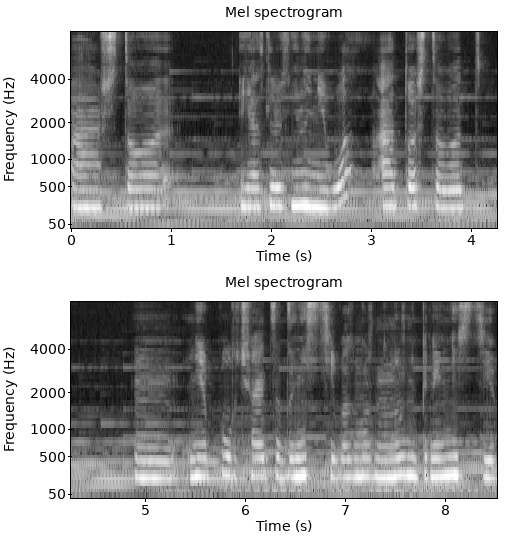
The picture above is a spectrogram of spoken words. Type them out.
а, что я злюсь не на него, а то, что вот не получается донести. Возможно, нужно перенести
